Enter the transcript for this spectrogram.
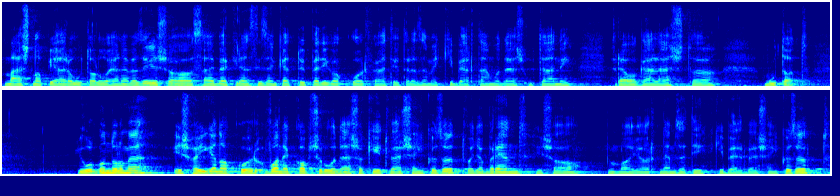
másnapjára utaló elnevezés, a Cyber 912 pedig akkor feltételezem egy kibertámadás utáni reagálást mutat. Jól gondolom-e? És ha igen, akkor van-e kapcsolódás a két verseny között, vagy a brand és a magyar nemzeti kiberverseny között?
